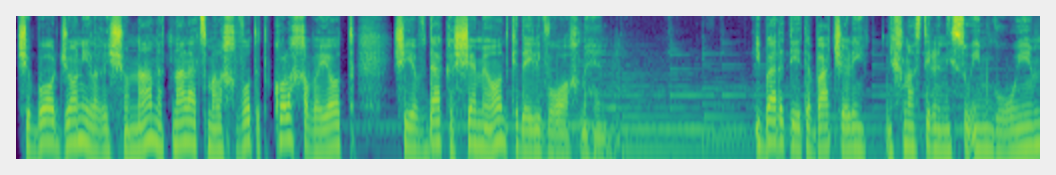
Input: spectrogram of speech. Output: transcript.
שבו ג'וני לראשונה נתנה לעצמה לחוות את כל החוויות שהיא עבדה קשה מאוד כדי לברוח מהן. איבדתי את הבת שלי, נכנסתי לנישואים גרועים,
